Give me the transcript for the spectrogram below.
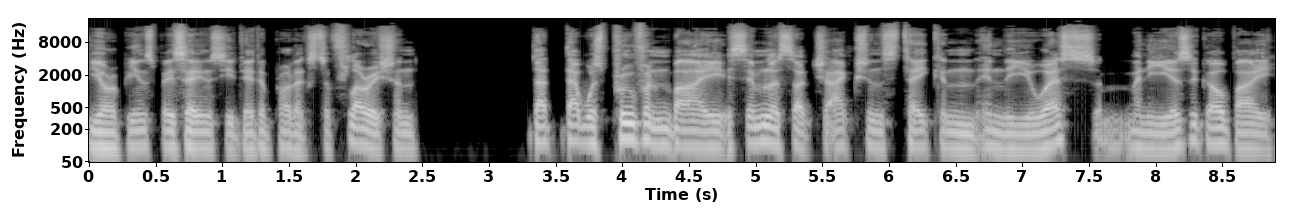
European Space Agency data products to flourish. And that that was proven by similar such actions taken in the US many years ago by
